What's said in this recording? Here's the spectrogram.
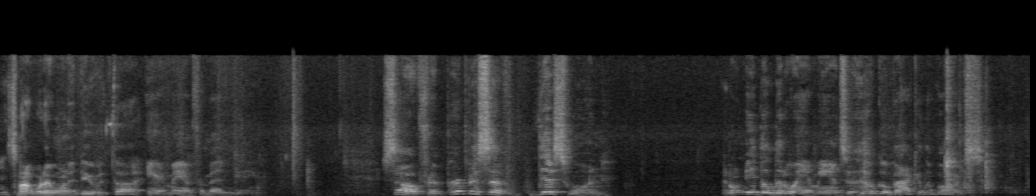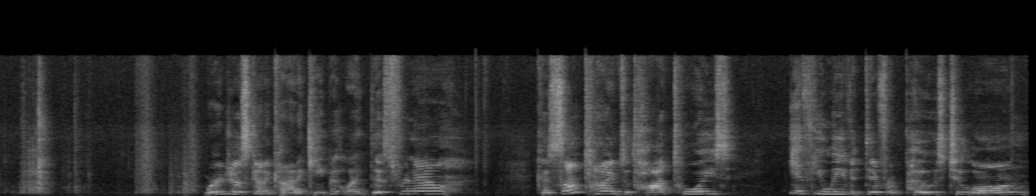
It's not what I want to do with uh, Ant-Man from Endgame. So for the purpose of this one, I don't need the little Ant-Man, so he'll go back in the box. We're just going to kind of keep it like this for now. Because sometimes with Hot Toys, if you leave a different pose too long,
